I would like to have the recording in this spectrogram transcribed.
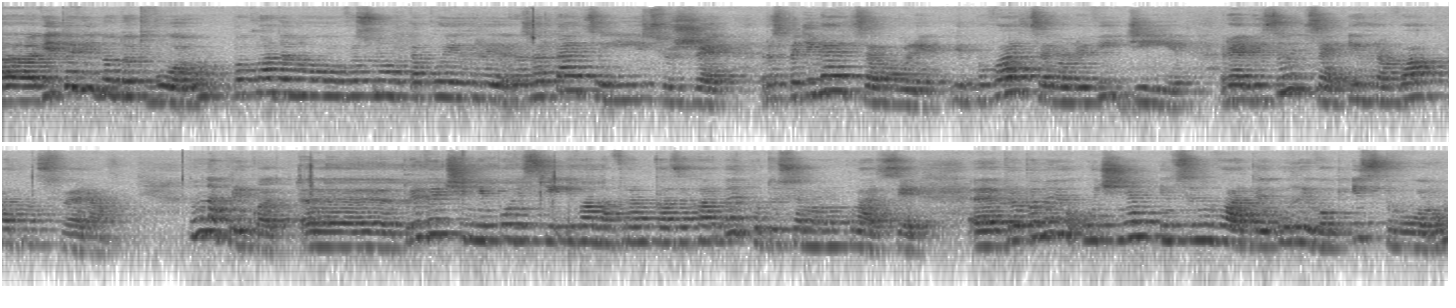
Е, Відповідно до твору, покладеного в основу такої гри, розгортається її сюжет, розподіляються ролі, відбуваються рольові дії, реалізується ігрова атмосфера. Ну, наприклад, е, при вивченні повісті Івана Франка Захар Беркут у сьомому класі е, пропоную учням інсценувати уривок із твору,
